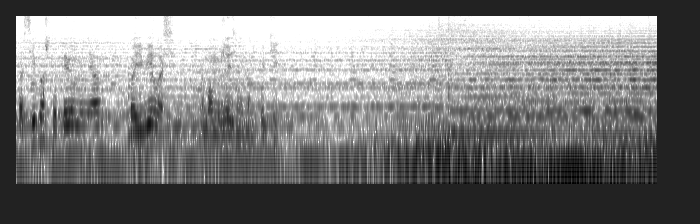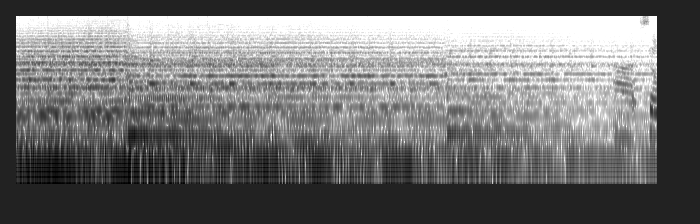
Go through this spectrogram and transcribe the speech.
Спасибо, что ты у меня появилась на моем жизненном пути. Uh, so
